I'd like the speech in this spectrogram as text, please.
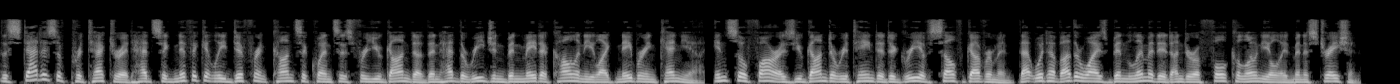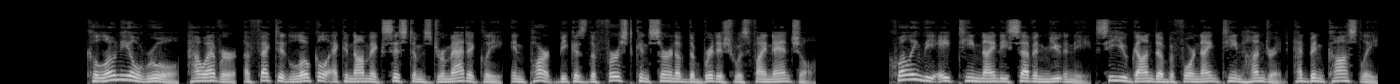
The status of protectorate had significantly different consequences for Uganda than had the region been made a colony like neighbouring Kenya, insofar as Uganda retained a degree of self-government that would have otherwise been limited under a full colonial administration. Colonial rule, however, affected local economic systems dramatically, in part because the first concern of the British was financial. Quelling the 1897 mutiny see Uganda before 1900 had been costly.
